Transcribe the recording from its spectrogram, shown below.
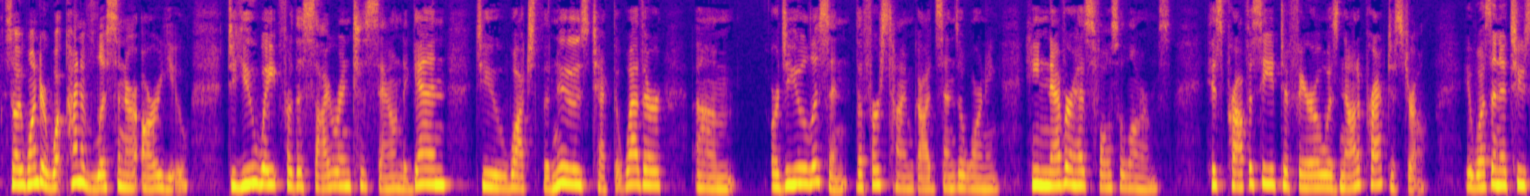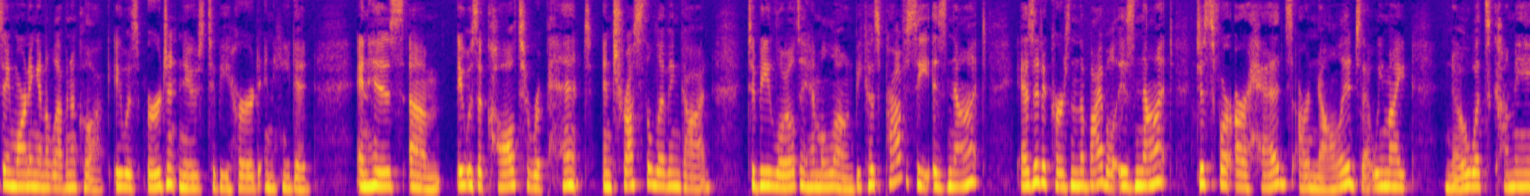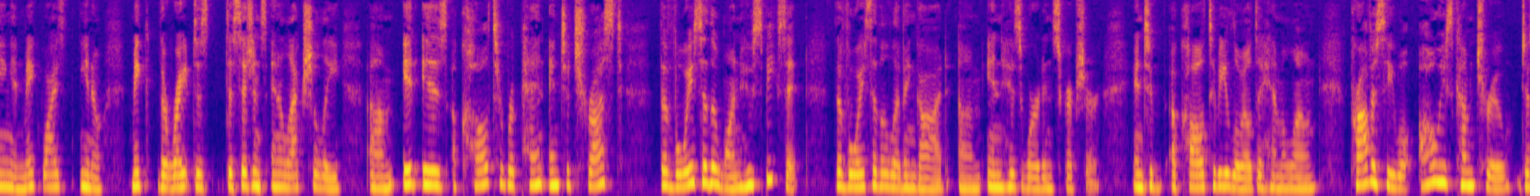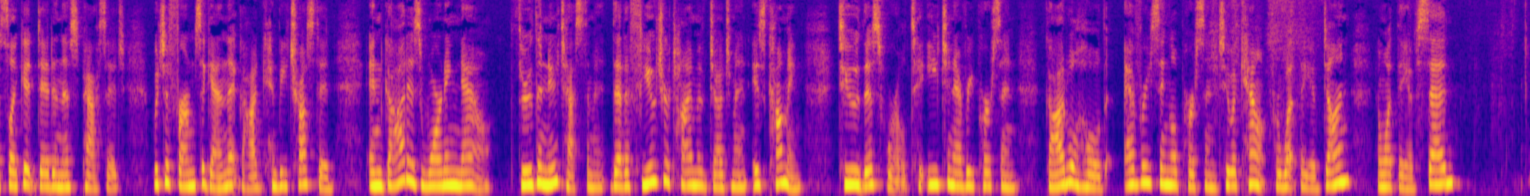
So I wonder what kind of listener are you? Do you wait for the siren to sound again? Do you watch the news, check the weather? Um, or do you listen the first time God sends a warning? He never has false alarms. His prophecy to Pharaoh was not a practice drill. It wasn't a Tuesday morning at 11 o'clock. It was urgent news to be heard and heeded. And his, um, it was a call to repent and trust the living God, to be loyal to him alone, because prophecy is not, as it occurs in the Bible, is not just for our heads, our knowledge that we might know what's coming and make wise, you know, make the right des- decisions intellectually. Um, it is a call to repent and to trust the voice of the one who speaks it, the voice of the living God um, in His Word and Scripture, and to a call to be loyal to Him alone. Prophecy will always come true, just like it did in this passage, which affirms again that God can be trusted, and God is warning now through the New Testament that a future time of judgment is coming to this world, to each and every person. God will hold every single person to account for what they have done and what they have said.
